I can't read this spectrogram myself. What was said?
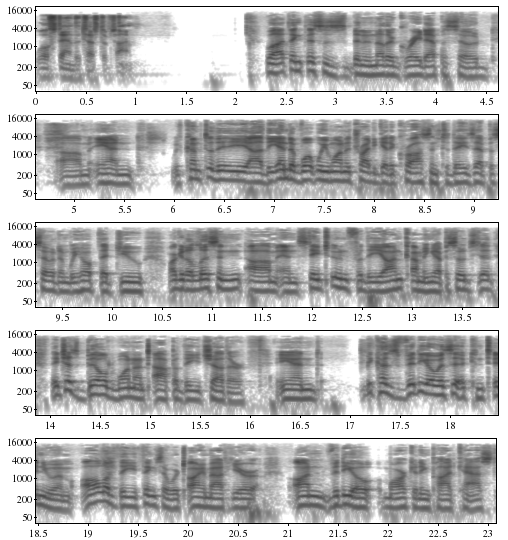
will stand the test of time. Well, I think this has been another great episode, um, and we've come to the uh, the end of what we want to try to get across in today's episode. And we hope that you are going to listen um, and stay tuned for the oncoming episodes. They just build one on top of each other, and because video is a continuum, all of the things that we're talking about here on Video Marketing Podcast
